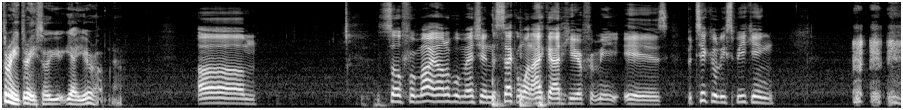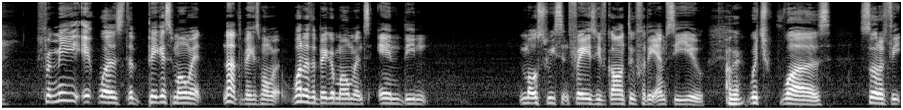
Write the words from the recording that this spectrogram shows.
three, three. So you, yeah, you're up now. Um. So for my honorable mention, the second one I got here for me is particularly speaking. for me, it was the biggest moment. Not the biggest moment. One of the bigger moments in the most recent phase we've gone through for the MCU, Okay. which was sort of the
